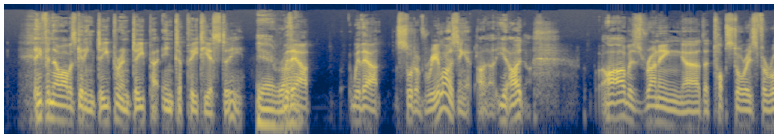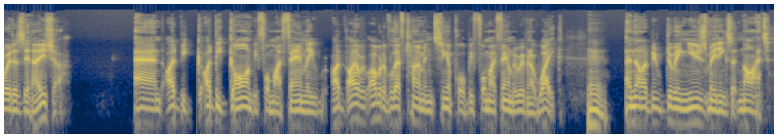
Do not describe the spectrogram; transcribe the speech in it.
even though I was getting deeper and deeper into PTSD. Yeah, right. Without without sort of realizing it. I, you know, I, I was running uh, the top stories for Reuters in Asia, and I'd be I'd be gone before my family. I'd, I would have left home in Singapore before my family were even awake, Mm. and then I'd be doing news meetings at night,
